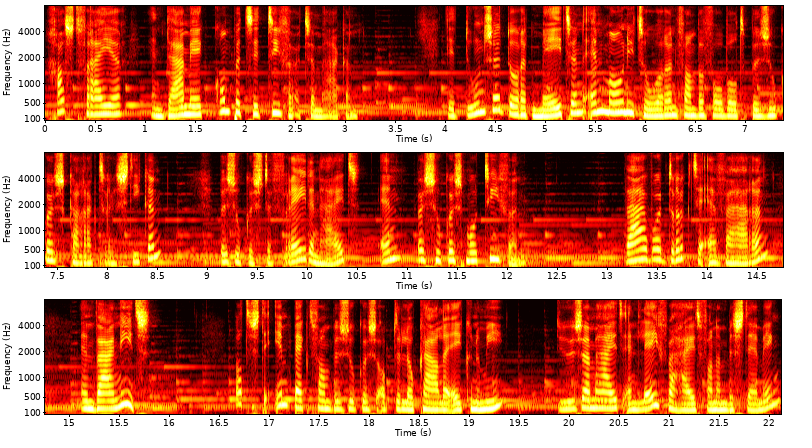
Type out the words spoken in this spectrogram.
gastvrijer en daarmee competitiever te maken. Dit doen ze door het meten en monitoren van bijvoorbeeld bezoekerskarakteristieken, bezoekerstevredenheid en bezoekersmotieven. Waar wordt drukte ervaren en waar niet? Wat is de impact van bezoekers op de lokale economie, duurzaamheid en leefbaarheid van een bestemming?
